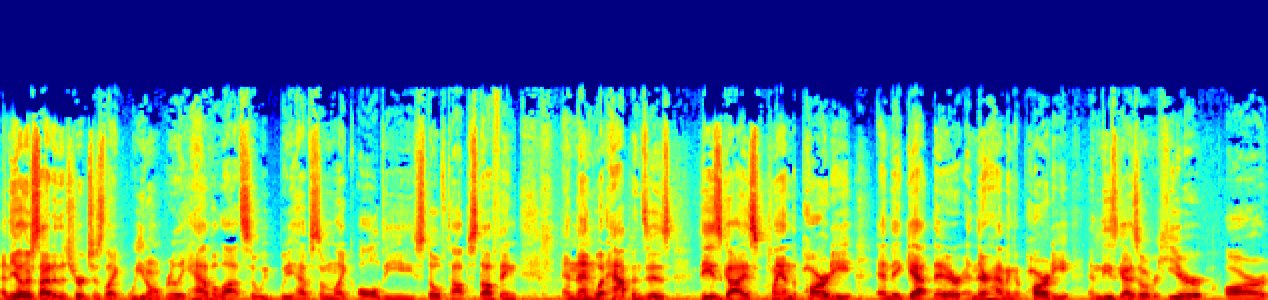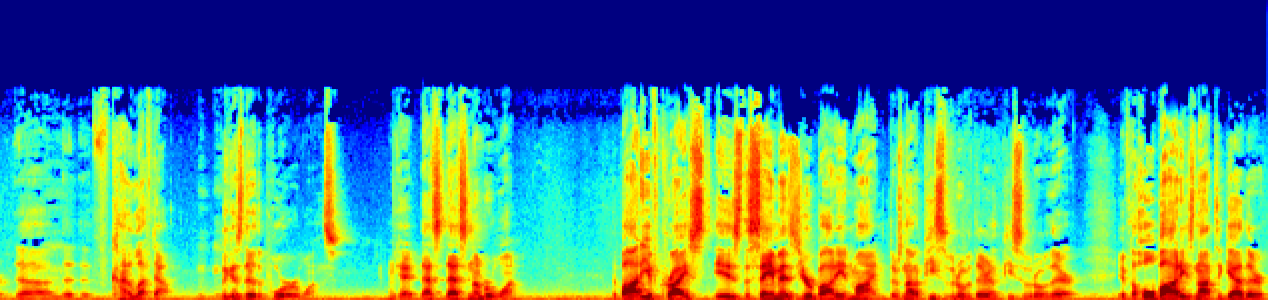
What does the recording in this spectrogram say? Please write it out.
And the other side of the church is like, we don't really have a lot, so we, we have some like Aldi stovetop stuffing. And then what happens is these guys plan the party, and they get there, and they're having a party, and these guys over here are uh, uh, kind of left out because they're the poorer ones. Okay, that's that's number one. The body of Christ is the same as your body and mine. There's not a piece of it over there and a piece of it over there. If the whole body is not together,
